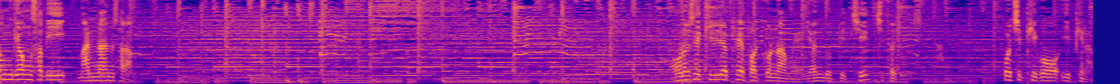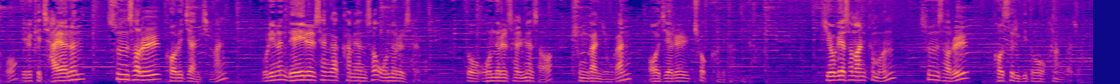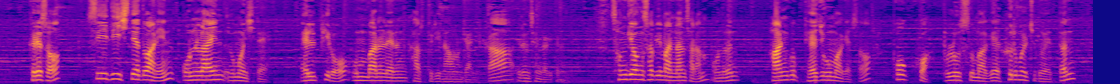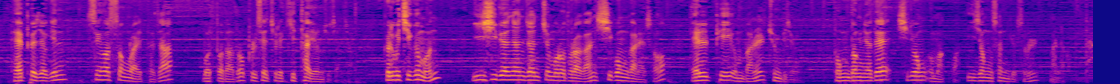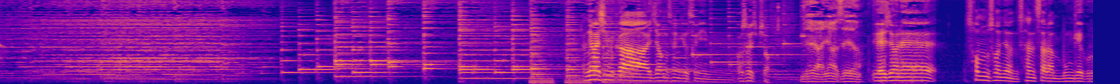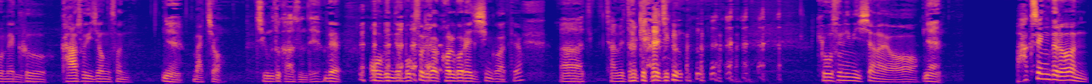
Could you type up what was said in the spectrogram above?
성경섭이 만난 사람 어느새 길 옆에 벚꽃나무에 연두빛이 짙어지고 있습니다. 꽃이 피고 잎이 나고 이렇게 자연은 순서를 거르지 않지만 우리는 내일을 생각하면서 오늘을 살고 또 오늘을 살면서 중간중간 어제를 추억하기도 합니다. 기억에서만큼은 순서를 거스르기도 하는 거죠. 그래서 CD 시대도 아닌 온라인 음원 시대, LP로 음반을 내는 가수들이 나오는 게 아닐까 이런 생각이 드는데 성경섭이 만난 사람 오늘은 한국 대중음악에서 포크와 블루스 음악의 흐름을 주도했던 대표적인 싱어송라이터자 무엇보다도 불세출의 기타 연주자죠. 그리고 지금은 20여 년 전쯤으로 돌아간 시공간에서 LP 음반을 준비 중인 동덕여대 실용음악과 이정선 교수를 만나봅 안녕하십니까 이정선 교수님 어서 오십시오. 네 안녕하세요. 예전에 섬소년 산사람 뭉개구름의 음. 그 가수 이정선 네 맞죠? 지금도 가수인데요. 네. 어 근데 목소리가 걸걸해지신 것 같아요. 아 잠이 덜 깨가지고. 교수님이시잖아요. 네. 학생들은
